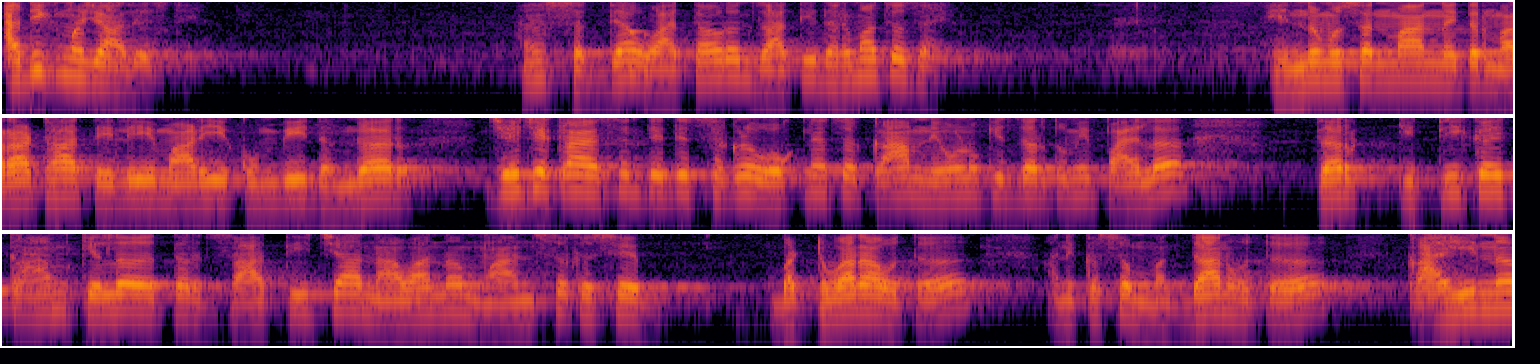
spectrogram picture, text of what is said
अधिक मजा आली असते. आणि सध्या वातावरण जाती धर्माचंच आहे. हिंदू मुसलमान नाहीतर मराठा तेली माळी कुंभी धनगर जे जे काय असेल ते ते सगळं ओकण्याचं काम निवडणुकीत जर तुम्ही पाहिलं तर किती काही काम केलं तर जातीच्या नावानं माणसं कसे बटवारा होतं आणि कसं मतदान होतं काही न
